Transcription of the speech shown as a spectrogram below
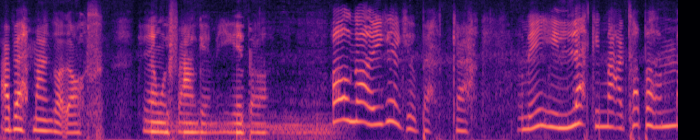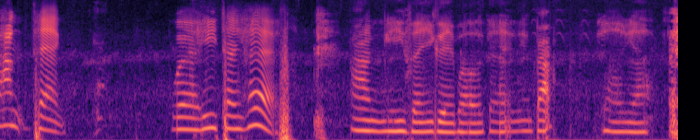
a Batman got lost. And then we found him here, but... Oh no, he didn't kill best I mean. He left him at the top of a mountain where he take hair. and he's very good about getting him back. So yeah.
